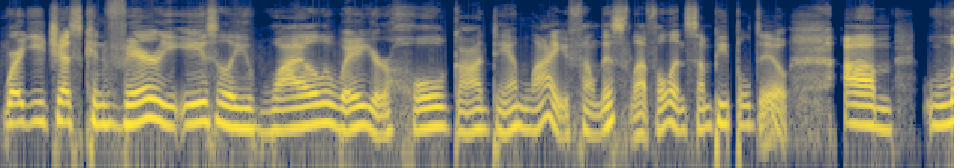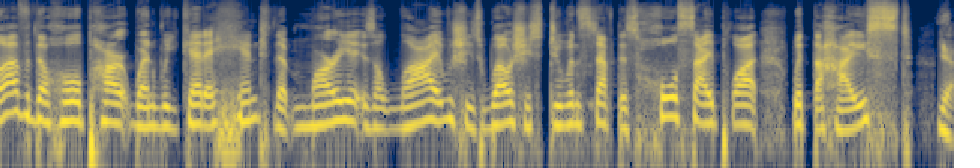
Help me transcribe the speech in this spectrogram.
where you just can very easily while away your whole goddamn life on this level, and some people do. Um, love the whole part when we get a hint that Marya is alive. She's well. She's doing stuff. This whole side plot with the heist. Yeah.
